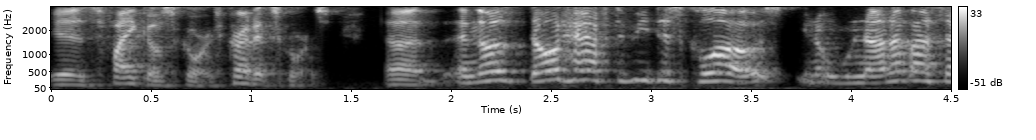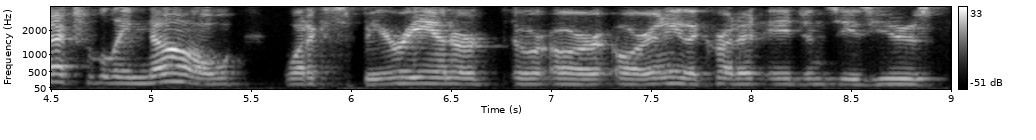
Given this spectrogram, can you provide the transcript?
is FICO scores, credit scores. Uh, and those don't have to be disclosed. You know, none of us actually know what Experian or, or, or, any of the credit agencies use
